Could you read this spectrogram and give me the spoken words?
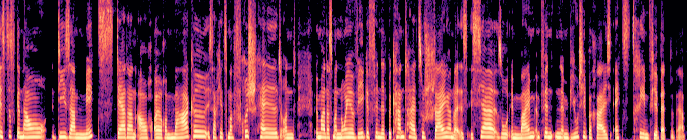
Ist es genau dieser Mix, der dann auch eure Marke, ich sag jetzt mal, frisch hält und immer, dass man neue Wege findet, Bekanntheit zu steigern? Weil es ist ja so in meinem Empfinden im Beauty-Bereich extrem viel Wettbewerb.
